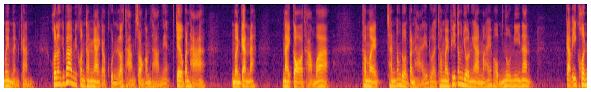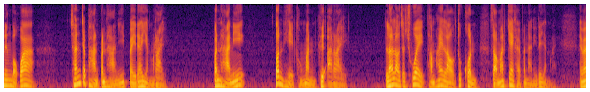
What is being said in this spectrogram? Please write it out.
ไม่เหมือนกัน คนลองคิดว่ามีคนทำงานกับคุณแล้วถามสองคำถามเนี่ยเจอปัญหาเหมือนกันนะนายกอถามว่าทำไมฉันต้องโดนปัญหานี้ด้วยทำไมพี่ต้องโยนงานมาให้ผมนู่นนี่นั่น กับอีกคนหนึ่งบอกว่า ฉันจะผ่านปัญหานี้ไปได้อย่างไร ปัญหานี้ต้นเหตุของมันคืออะไร แล้วเราจะช่วยทำให้เราทุกคนสามารถแก้ไขปัญหานี้ได้อย่างไรเห็นไหม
